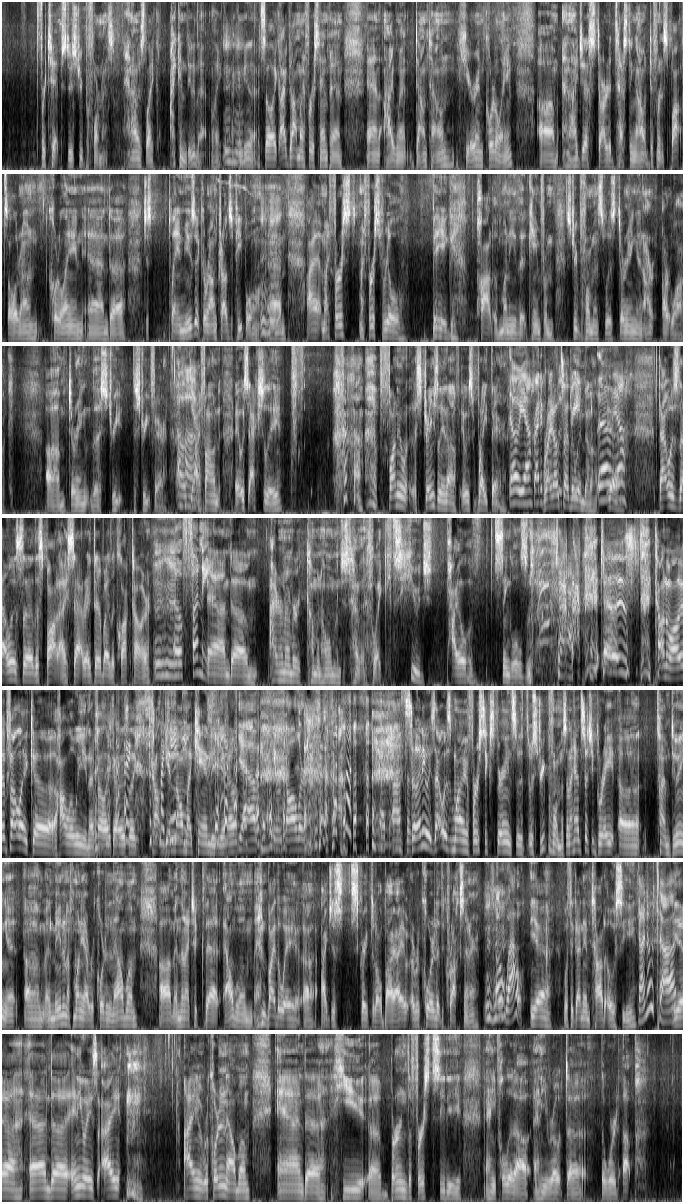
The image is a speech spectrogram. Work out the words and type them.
for tips doing street performance. And i was like i can do that. Like i can do that. So like i got my first handpan and i went downtown here in Coeur d'Alene um, and i just started testing out different spots all around Coeur d'Alene and uh, just playing music around crowds of people. And i my first my first real big pot of money that came from street performance was during an art art walk um, during the street the street fair. Oh, yeah. I found it was actually funny. Strangely enough, it was right there, Oh, yeah. Right, right outside the, street? window. Oh, yeah. That was that was uh, the spot. I sat right there by the clock tower, Oh, funny. and um, I remember coming home and just having like this huge pile of singles and I was counting them all. It felt like uh, Halloween. I felt like I was like count, My getting all my candy, you know. Yeah, but they were dollars. That's awesome. So, anyways, that was my first experience with, with street performance, and I had such a great uh, time doing it, um, and made enough money. I recorded an album, um, and then I took that album, and by the way, uh, I just scraped it all by. I, I recorded at the Kroc Center, Oh, wow. yeah, with a guy named Todd O.C. Yeah, I know Todd. Yeah, and uh, anyways, I I recorded an album, and uh, he uh, burned the first CD, and he pulled it out, and he wrote uh, the word "up"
